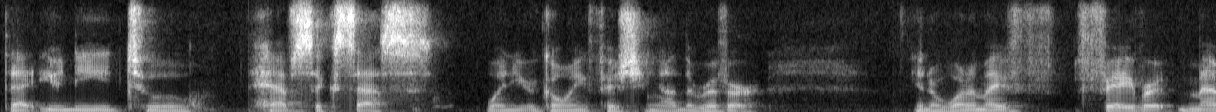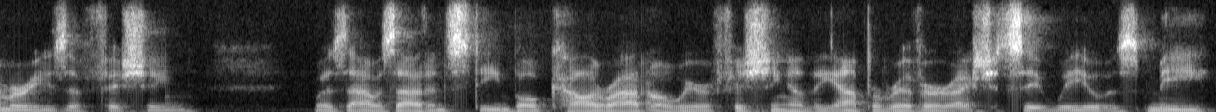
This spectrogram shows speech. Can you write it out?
that you need to have success when you're going fishing on the river you know, one of my f- favorite memories of fishing was I was out in Steamboat, Colorado. We were fishing on the Yampa River. I should say we, it was me.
